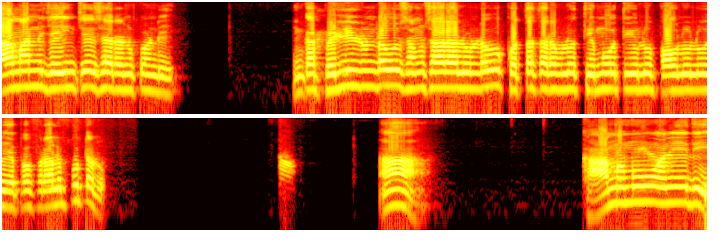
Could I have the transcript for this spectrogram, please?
కామాన్ని జయించేశారనుకోండి ఇంకా పెళ్ళిళ్ళు ఉండవు సంసారాలు ఉండవు కొత్త తరంలో తిమోతియులు పౌలులు ఎపఫ్రాలు పుట్టరు. కామము అనేది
